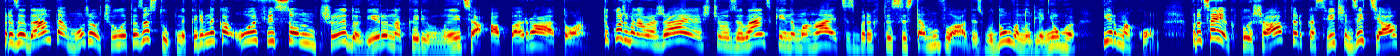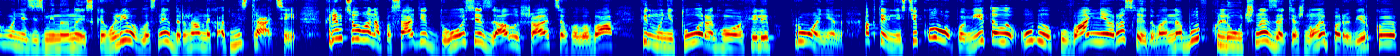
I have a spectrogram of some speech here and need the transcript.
президента може очолити заступник керівника офісу чи довірена керівниця апарату. Також вона вважає, що Зеленський намагається зберегти систему влади, збудовану для нього Єрмаком. Про це, як пише авторка, свідчить затягування зі зміною низки голів обласних державних адміністрацій. Крім цього, на посаді досі залишається голова фінмоніторингу Філіп Пронін, активність якого помітили у блокуванні розслідувань НАБУ, включно з затяжною перевіркою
